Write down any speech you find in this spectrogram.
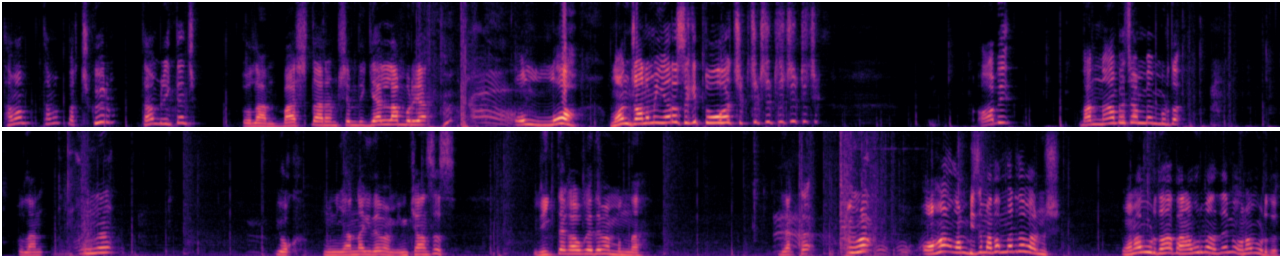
Tamam tamam bak çıkıyorum. Tamam ringden çık. Ulan başlarım şimdi gel lan buraya. Allah. Lan canımın yarısı gitti. Oha çık çık çık çık çık çık. Abi. Lan ne yapacağım ben burada? Ulan. Yok. Bunun yanına gidemem. imkansız. Ringde kavga edemem bununla. Bir dakika. Oha lan bizim adamlar da varmış. Ona vurdu ha. Bana vurmadı değil mi? Ona vurdu.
